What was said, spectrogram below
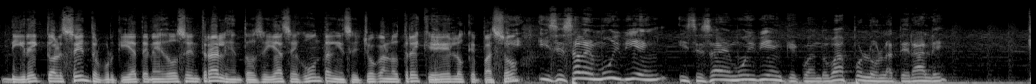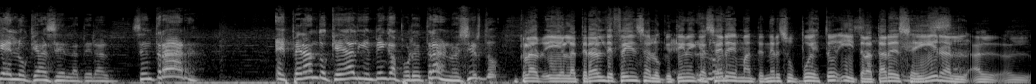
directo al centro, porque ya tenés dos centrales, entonces ya se juntan y se chocan los tres, que es lo que pasó. Y, y se sabe muy bien, y se sabe muy bien que cuando vas por los laterales, ¿qué es lo que hace el lateral? Centrar, esperando que alguien venga por detrás, ¿no es cierto? Claro, y el lateral defensa lo que tiene que hacer es mantener su puesto y tratar de seguir al- al-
